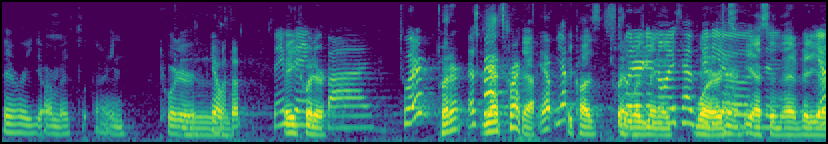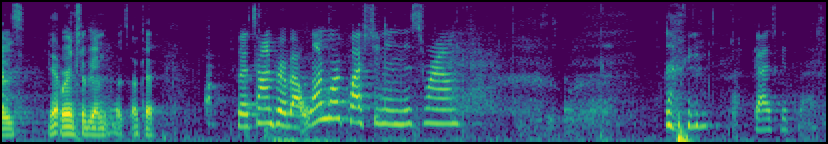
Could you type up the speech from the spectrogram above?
They already are most. I mean, Twitter. yeah, with that. Same Hey, thing. Twitter. Five. Twitter? Twitter? That's correct. Yeah, that's correct. Yeah. Yep. Yep. Because Twitter, Twitter was didn't mainly always have words. videos Yes, and the and- yep. videos. Yep. Where Instagram does. Okay. So we have time for about one more question in this round. Guys, get glasses.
